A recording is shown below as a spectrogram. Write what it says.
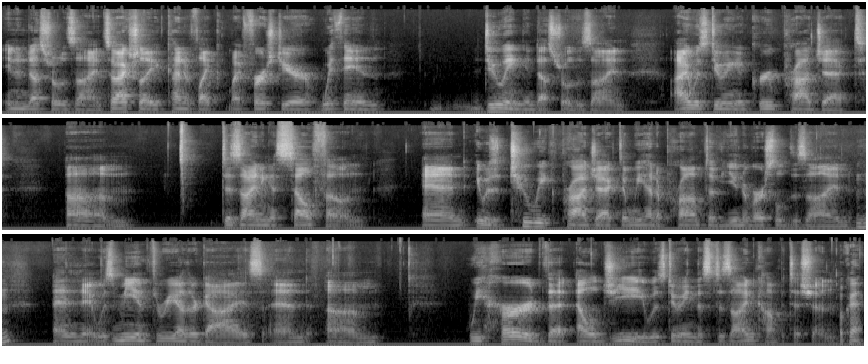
in industrial design, so actually, kind of like my first year within doing industrial design, I was doing a group project um, designing a cell phone. And it was a two week project, and we had a prompt of universal design. And it was me and three other guys. And um, we heard that LG was doing this design competition Okay.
